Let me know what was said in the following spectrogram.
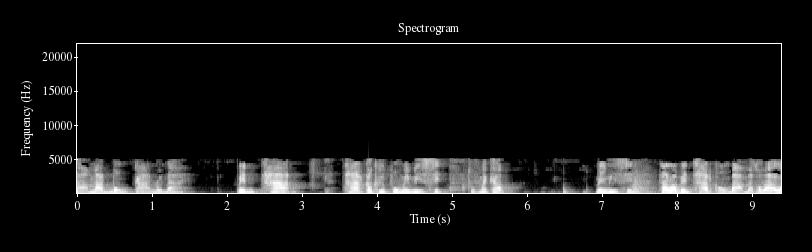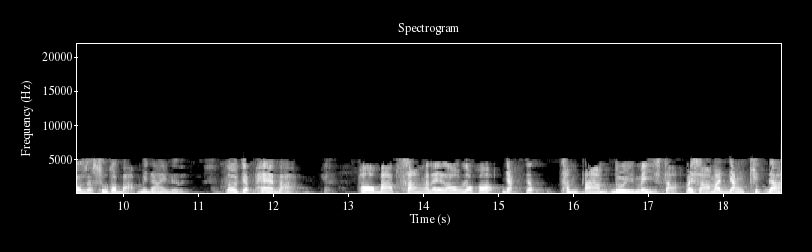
สามารถบงการเราได้ เป็นทาสทาสก็คือผู้ไม่มีสิทธิ์ถูกไหมครับ ไม่มีสิทธิ์ ถ้าเราเป็นทาสของบาปหมายความว่าเราจะสู้กับบาปไม่ได้เลย เราจะแพ้บาป พอบาปสั่งอะไรเรา เราก็อยากจะทำตาม โดยไม่สาไม่สามารถยั้งคิดได้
